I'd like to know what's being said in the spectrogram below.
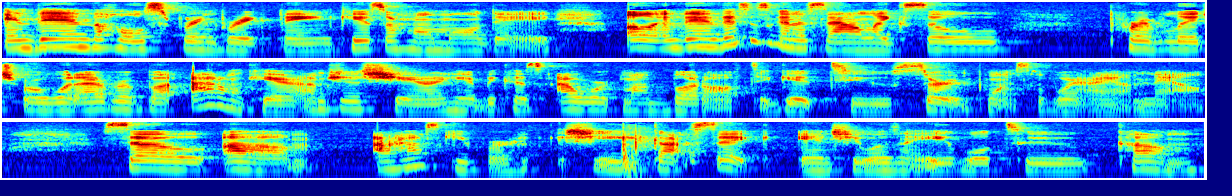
and then the whole spring break thing kids are home all day oh and then this is gonna sound like so privilege or whatever but i don't care. I'm just sharing here because i worked my butt off to get to certain points of where i am now. So um our housekeeper she got sick and she wasn't able to come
